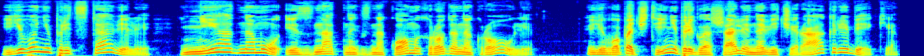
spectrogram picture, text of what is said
Его не представили ни одному из знатных знакомых Родана Кроули. Его почти не приглашали на вечера к Ребекке,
